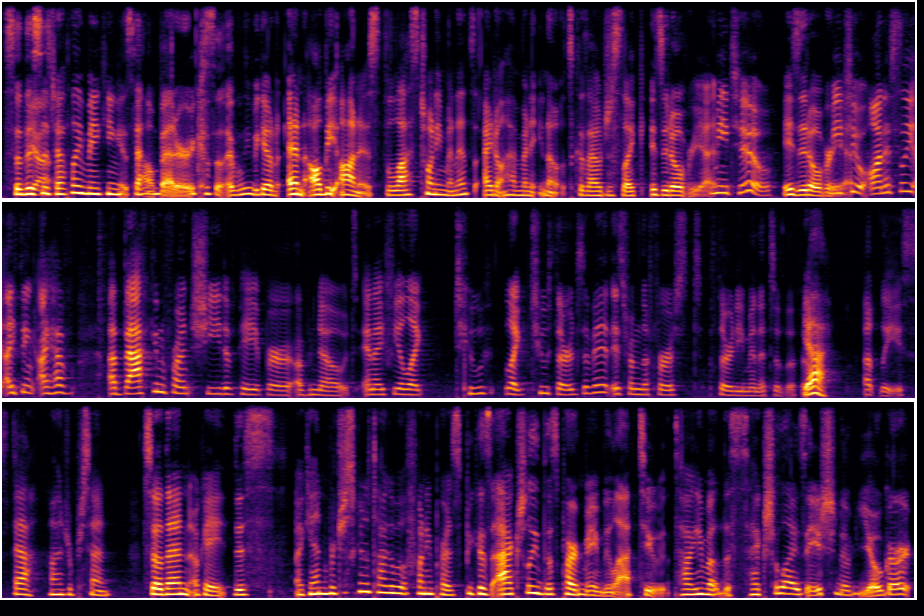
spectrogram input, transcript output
So this Yeah. is definitely making it sound better because I'm leaving out. And I'll be honest, the last 20 minutes, I don't have many notes because I was just like, is it over yet? Me too. Is it over yet? Me yet? too. Honestly, I think I have a back and front sheet of paper of notes, and I feel like two like two thirds of it is from the first thirty minutes of the film. Yeah, At least. yeah, 100%. So then, okay, this again, we're just going to talk about funny parts because actually this part made me laugh too. Talking about the sexualization of yogurt,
